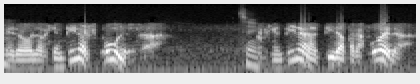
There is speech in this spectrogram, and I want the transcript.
Pero la Argentina expulsa, Sí, la Argentina tira para afuera.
